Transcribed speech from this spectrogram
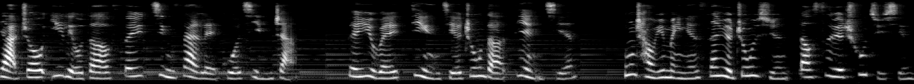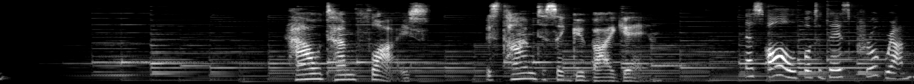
亚洲一流的非竞赛类国际影展，被誉为电影节中的电影节。通常于每年三月中旬到四月初举行。How time flies! It's time to say goodbye again. That's all for today's program.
